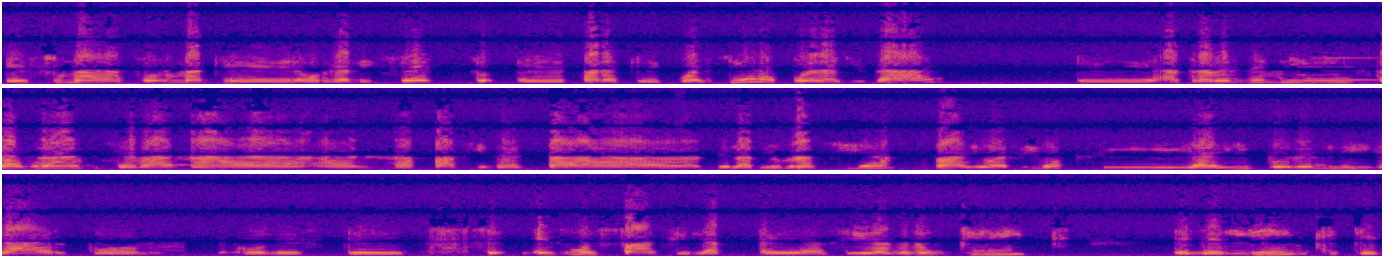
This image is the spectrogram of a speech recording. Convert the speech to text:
es una forma que organicé eh, para que cualquiera pueda ayudar. Eh, a través de mi Instagram se van a, a la página esta de la biografía, bio arriba, y ahí pueden ligar con, con este, es muy fácil, eh, así hacen un clic en el link, que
